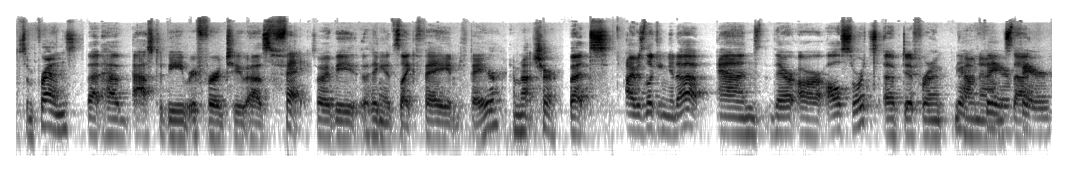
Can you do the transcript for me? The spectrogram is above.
some friends that have asked to be referred to as Fae. So I'd be, I think it's like Fae and Fair. I'm not sure. But I was looking it up, and there are all sorts of different Yeah, pronouns fair, that fair.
